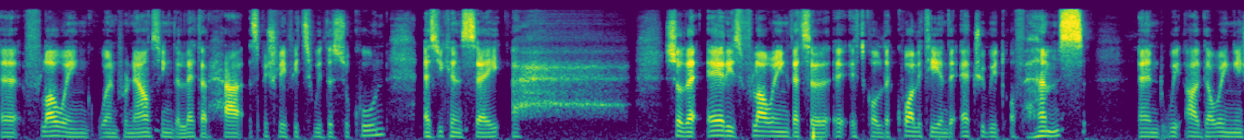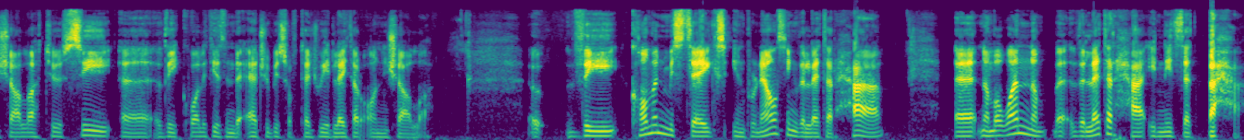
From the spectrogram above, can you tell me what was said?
uh, flowing when pronouncing the letter ha, especially if it's with the sukun, as you can say ah. So the air is flowing. That's a, it's called the quality and the attribute of hams, and we are going, inshallah, to see uh, the qualities and the attributes of tajweed later on, inshallah. Uh, the common mistakes in pronouncing the letter ha. Uh, number one, num- the letter ha it needs that baha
